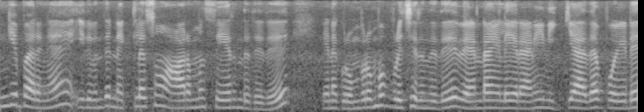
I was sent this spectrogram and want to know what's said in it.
இங்கே பாருங்கள் இது வந்து நெக்லஸும் ஆரமும் சேர்ந்தது இது. எனக்கு ரொம்ப ரொம்ப பிடிச்சிருந்தது. வேண்டாம் இளையராணி நிற்காத போயிடு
